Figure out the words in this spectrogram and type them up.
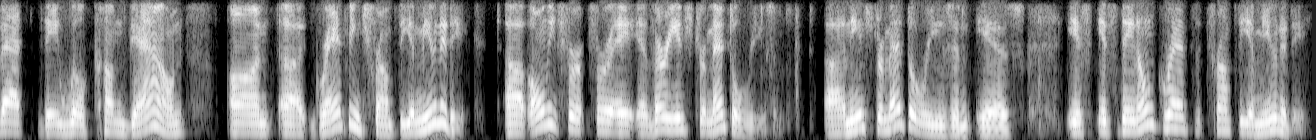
that they will come down on uh, granting Trump the immunity, uh, only for, for a, a very instrumental reason. Uh, and the instrumental reason is if if they don't grant Trump the immunity,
